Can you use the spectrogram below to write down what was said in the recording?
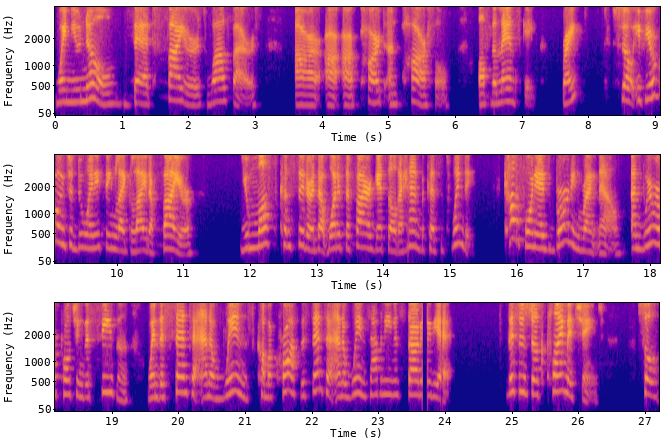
when you know that fires, wildfires, are, are, are part and parcel of the landscape, right? So if you're going to do anything like light a fire, you must consider that what if the fire gets out of hand because it's windy? California is burning right now, and we're approaching the season when the Santa Ana winds come across. The Santa Ana winds haven't even started yet. This is just climate change. So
